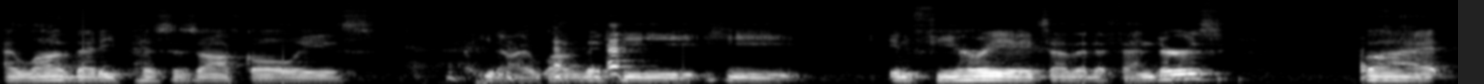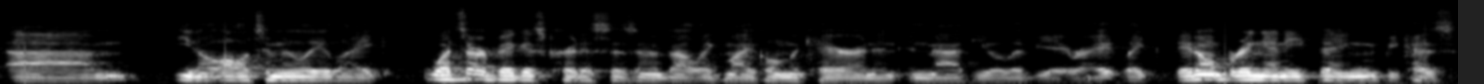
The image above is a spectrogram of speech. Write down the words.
I love that he pisses off goalies. You know, I love that he he infuriates other defenders. But um, you know, ultimately, like, what's our biggest criticism about like Michael McCarron and, and Mathieu Olivier, right? Like, they don't bring anything because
